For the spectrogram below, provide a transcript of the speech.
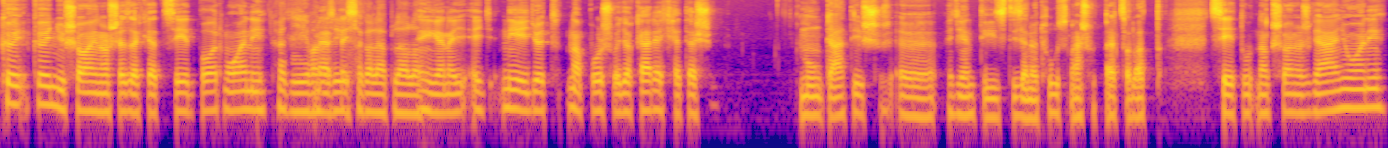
kö- könnyű sajnos ezeket szétbarmolni. Hát nyilván Mert az éjszaka leple alatt. Igen, egy, egy négy-öt napos, vagy akár egy hetes munkát is ö, egy ilyen 10-15-20 másodperc alatt szét tudnak sajnos gányolni.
